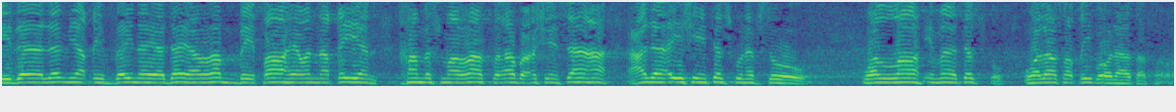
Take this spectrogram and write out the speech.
إذا لم يقف بين يدي الرب طاهرا نقيا خمس مرات في 24 ساعة على أي شيء تزكو نفسه؟ والله ما تزكو ولا تطيب ولا تطهر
